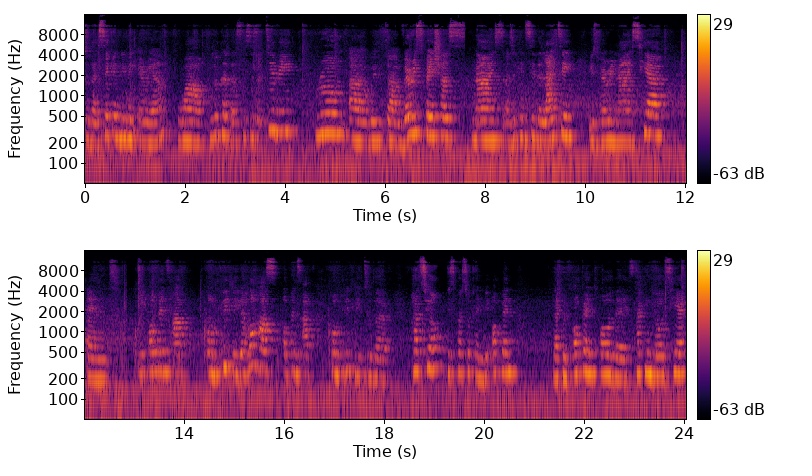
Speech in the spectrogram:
to the second living area. Wow look at this. This is a tv room uh, with uh, very spacious nice. As you can see the lighting is very nice here. And it opens up completely the whole house opens up completely to the patio. This patio can be open like we've opened all the stacking doors here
